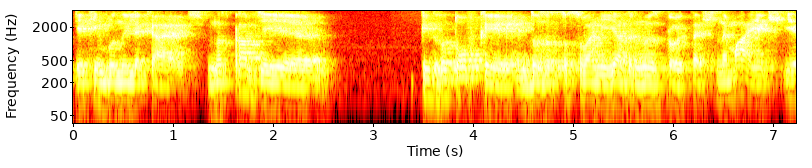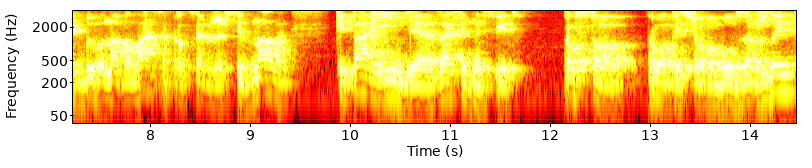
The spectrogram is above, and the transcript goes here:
яким вони лякають, насправді підготовки до застосування ядерної зброї теж немає. Якщо якби вона велася, про це вже всі знали. Китай, Індія, Західний світ просто проти цього був завжди,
